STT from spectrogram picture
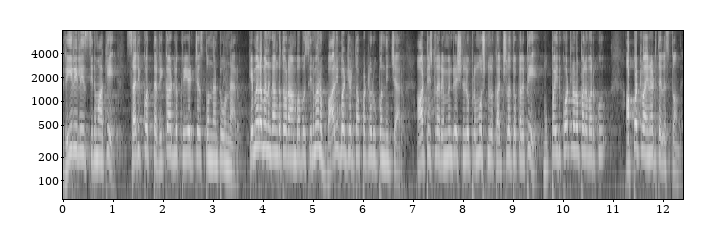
రీ రిలీజ్ సినిమాకి సరికొత్త రికార్డులు క్రియేట్ చేస్తోందంటూ ఉన్నారు. కెమెరామెన్ గంగతో రాంబాబు సినిమాను భారీ బడ్జెట్తో అప్పట్లో రూపొందించారు. ఆర్టిస్టుల రెమ్యునరేషన్లు ప్రమోషనల్ ఖర్చులతో కలిపి ముప్పై ఐదు కోట్ల రూపాయల వరకు అప్పట్లో అయినట్టు తెలుస్తోంది.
